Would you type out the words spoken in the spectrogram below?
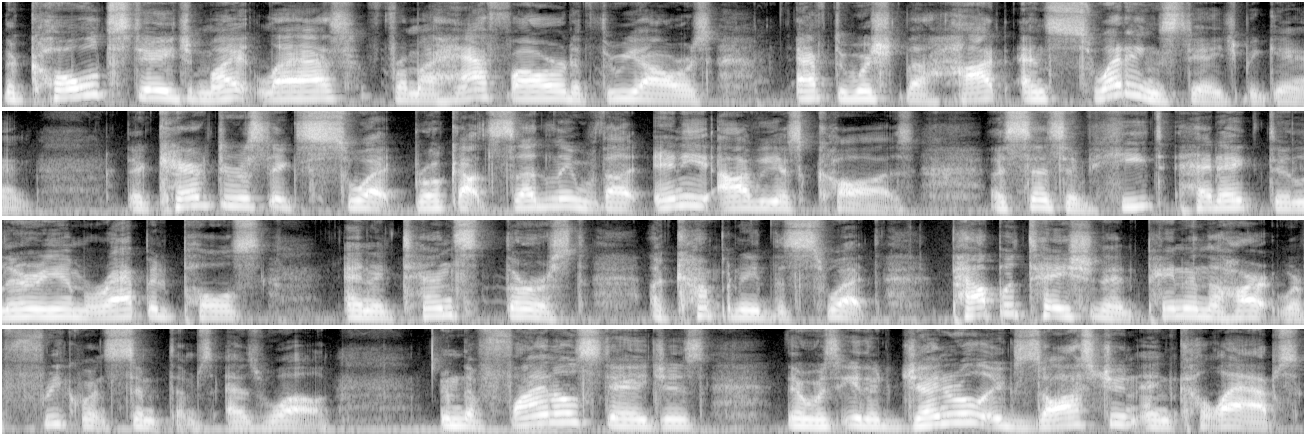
The cold stage might last from a half hour to three hours, after which the hot and sweating stage began. The characteristic sweat broke out suddenly without any obvious cause. A sense of heat, headache, delirium, rapid pulse, and intense thirst accompanied the sweat. Palpitation and pain in the heart were frequent symptoms as well. In the final stages, there was either general exhaustion and collapse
